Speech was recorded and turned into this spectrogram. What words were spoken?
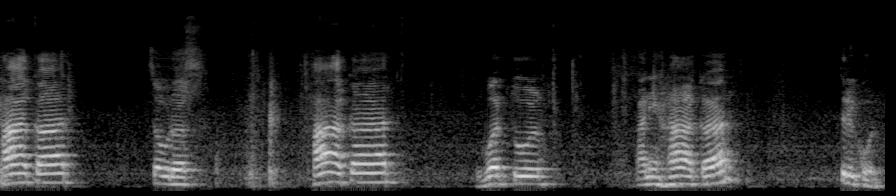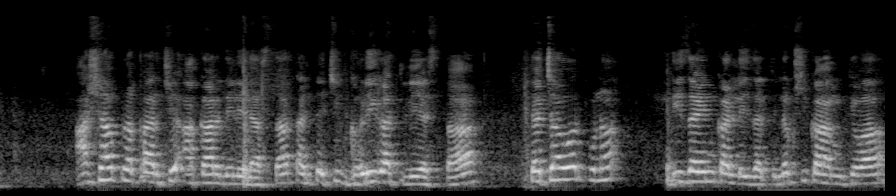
हा आकार चौरस हा आकार वर्तुळ आणि हा आकार त्रिकोण. अशा प्रकारचे आकार दिलेले असतात आणि त्याची घडी घातली असता. त्याच्यावर पुन्हा डिझाईन काढली जाते. नक्षीकाम किंवा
